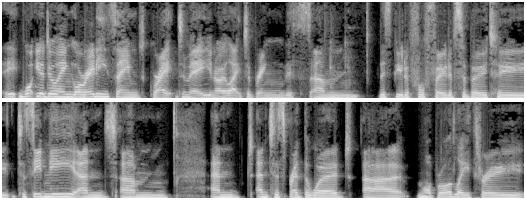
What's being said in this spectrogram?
it, what you're doing already seemed great to me. You know, like to bring this um, this beautiful food of Cebu to to Sydney and um, and and to spread the word uh, more broadly through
